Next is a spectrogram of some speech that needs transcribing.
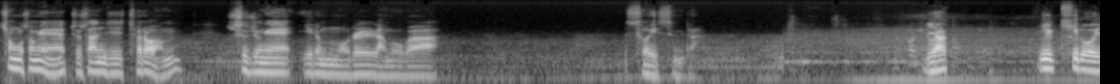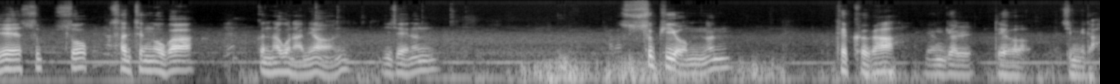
청송의 주산지처럼 수중에 이름 모를 나무가 서 있습니다. 약 1km의 숲속 산책로가 끝나고 나면 이제는 숲이 없는 데크가 연결되어집니다.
